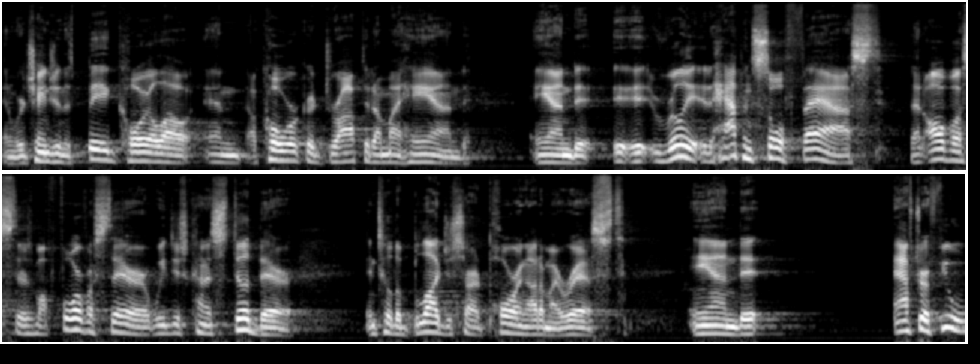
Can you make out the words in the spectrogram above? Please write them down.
and we are changing this big coil out, and a coworker dropped it on my hand, and it, it really it happened so fast that all of us, there's about four of us there, we just kind of stood there until the blood just started pouring out of my wrist, and it, after a few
